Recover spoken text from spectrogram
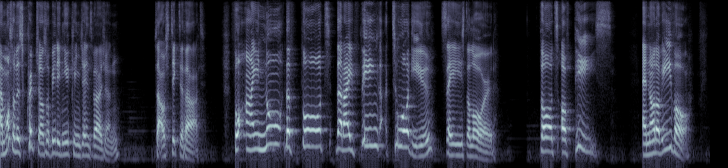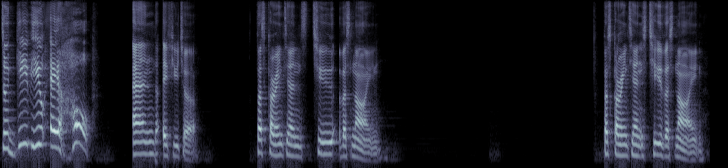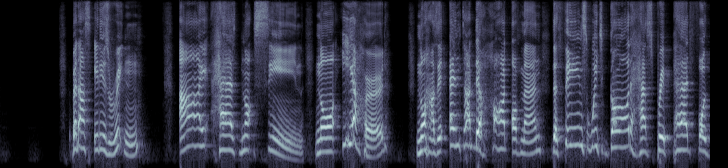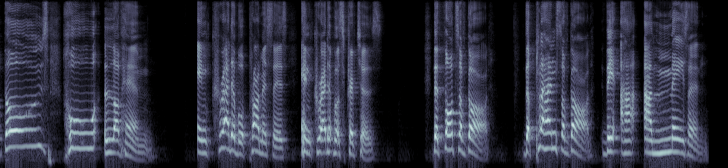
And most of the scriptures will be the New King James Version. So I'll stick to that. For I know the thought that I think toward you, says the Lord. Thoughts of peace and not of evil, to give you a hope and a future. 1 Corinthians 2, verse 9. 1 Corinthians 2, verse 9. But as it is written, eye has not seen, nor ear heard, nor has it entered the heart of man the things which God has prepared for those who love him. Incredible promises, incredible scriptures. The thoughts of God, the plans of God, they are amazing.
